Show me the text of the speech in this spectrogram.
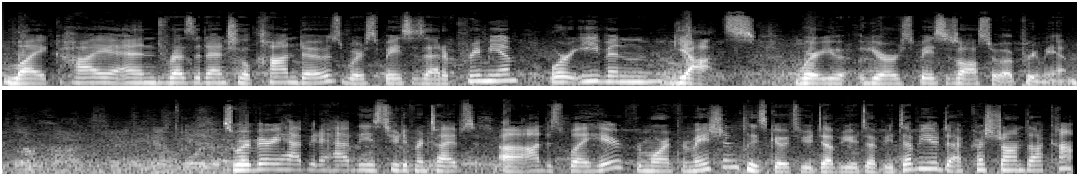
like high end residential condos where space is at a premium, or even yachts where you, your space is also a premium. So we're very happy to have these two different types uh, on display here. For more information, please go to www.crestron.com.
